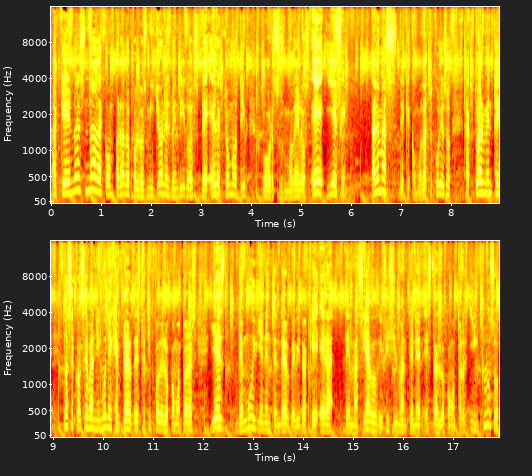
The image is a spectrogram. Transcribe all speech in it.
a que no es nada comparado con los millones vendidos de Electromotive por sus modelos E y F. Además de que como dato curioso, actualmente no se conserva ningún ejemplar de este tipo de locomotoras y es de muy bien entender debido a que era demasiado difícil mantener estas locomotoras incluso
